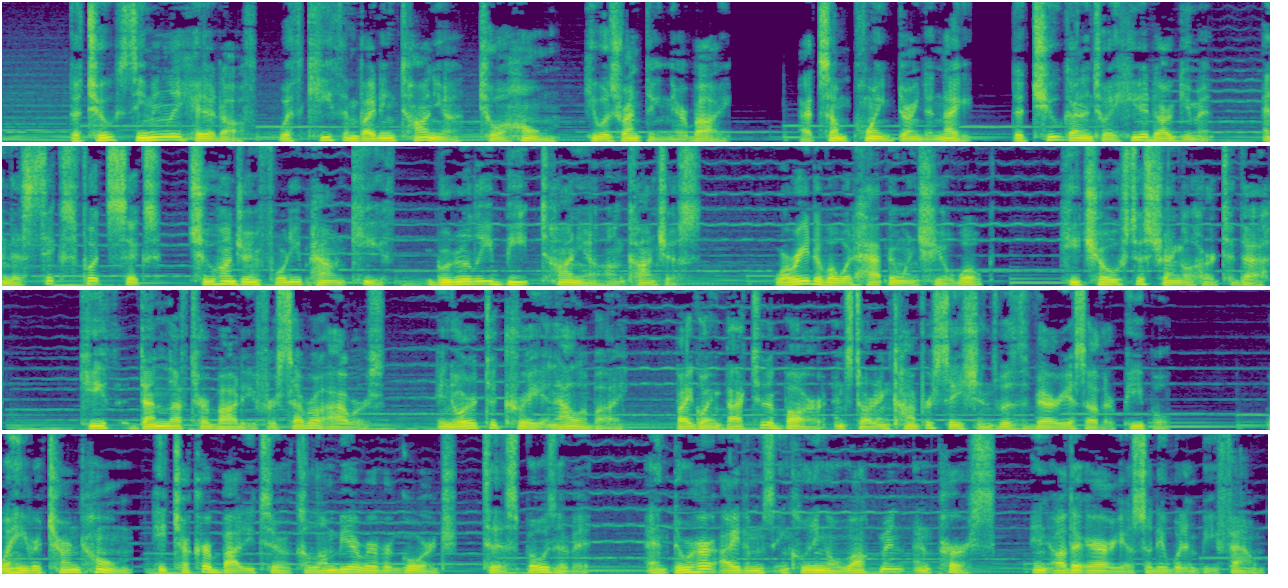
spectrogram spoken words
The two seemingly hit it off, with Keith inviting Taunja to a home he was renting nearby. At some point during the night, the two got into a heated argument, and the 6 foot 6, 240 pound Keith brutally beat Taunja unconscious. Worried of what would happen when she awoke, he chose to strangle her to death. Keith then left her body for several hours in order to create an alibi by going back to the bar and starting conversations with various other people. When he returned home, he took her body to Columbia River Gorge to dispose of it and threw her items, including a Walkman and purse, in other areas so they wouldn't be found.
